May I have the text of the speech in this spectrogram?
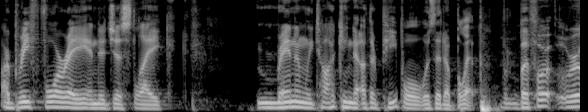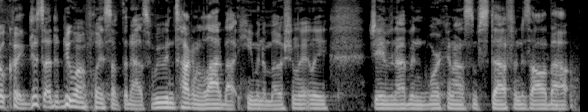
our brief foray into just like randomly talking to other people, was it a blip? Before, real quick, just I do want to point something out. So we've been talking a lot about human emotion lately. James and I've been working on some stuff, and it's all about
